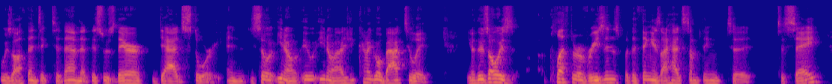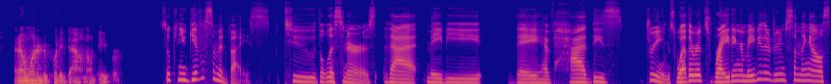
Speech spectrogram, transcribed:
was authentic to them that this was their dad's story. And so, you know, it, you know, as you kind of go back to it, you know, there's always plethora of reasons, but the thing is, I had something to to say, and I wanted to put it down on paper. So, can you give us some advice to the listeners that maybe they have had these dreams, whether it's writing or maybe their dreams something else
